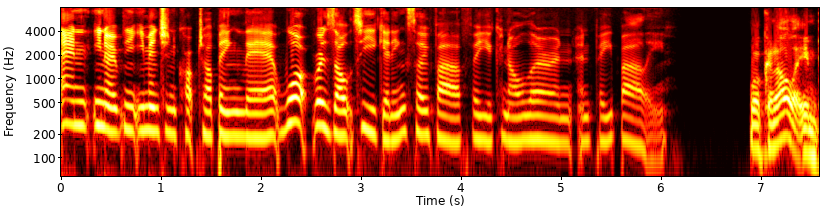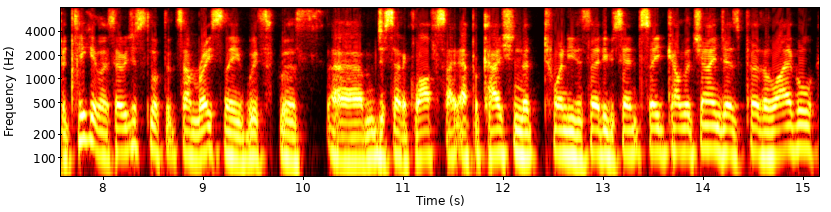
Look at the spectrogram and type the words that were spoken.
And you know, you mentioned crop topping there. What results are you getting so far for your canola and, and feed barley? Well, canola in particular. So we just looked at some recently with with um, just had a glyphosate application at twenty to thirty percent seed colour change as per the label,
